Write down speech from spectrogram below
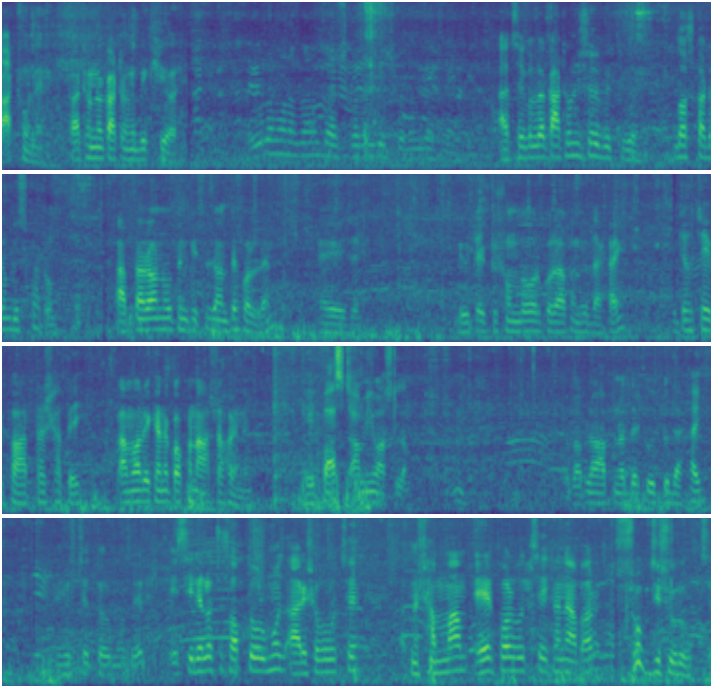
কার্টুনে কার্টুনে কার্টুনে বিক্রি হয়। এগুলো মনে করেন দশ কার্টুন, বিশ আচ্ছা এগুলো কার্টুন হিসেবে বিক্রি হয়। দশ কার্টুন, বিশ কার্টুন। আপনারাও নতুন কিছু জানতে পারলেন। এই যে ভিউটা একটু সুন্দর করে আপনাদের দেখাই। এটা হচ্ছে এই পাহাড়টার সাথে। আমার এখানে কখনো আসা হয় না এই ফার্স্ট আমিও আসলাম। ভাবলাম আপনাদেরকেও একটু দেখাই। এই হচ্ছে তরমুজের। এই সিরিয়াল হচ্ছে সব তরমুজ, আর এসব হচ্ছে আপনার সাম্মাম। এরপর হচ্ছে এখানে আবার সবজি শুরু হচ্ছে।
